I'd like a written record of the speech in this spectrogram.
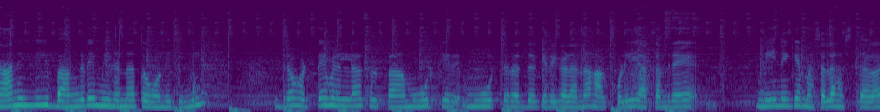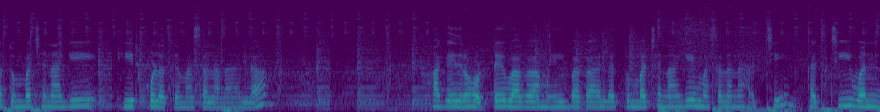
ನಾನಿಲ್ಲಿ ಬಾಂಗಡೆ ಮೀನನ್ನು ತೊಗೊಂಡಿದ್ದೀನಿ. ಇದರ ಹೊಟ್ಟೆ ಮೇಲೆಲ್ಲ ಸ್ವಲ್ಪ ಮೂರು ಕೆರೆ, ಮೂರು ಥರದ ಗೆರೆಗಳನ್ನು ಹಾಕ್ಕೊಳ್ಳಿ ಯಾಕಂದರೆ ಮೀನಿಗೆ ಮಸಾಲ ಹಚ್ಚಿದಾಗ ತುಂಬ ಚೆನ್ನಾಗಿ ಹೀರ್ಕೊಳ್ಳುತ್ತೆ ಮಸಾಲನ ಎಲ್ಲ. ಹಾಗೆ ಇದರ ಹೊಟ್ಟೆ ಭಾಗ ಮೇಲ್ಭಾಗ ಎಲ್ಲ ತುಂಬ ಚೆನ್ನಾಗಿ ಮಸಾಲಾನ ಹಚ್ಚಿ ಹಚ್ಚಿ ಒಂದು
